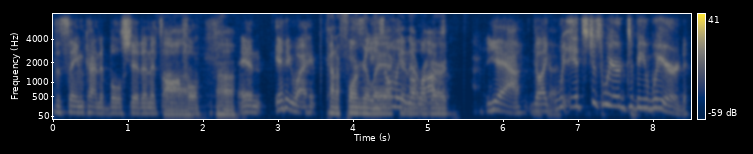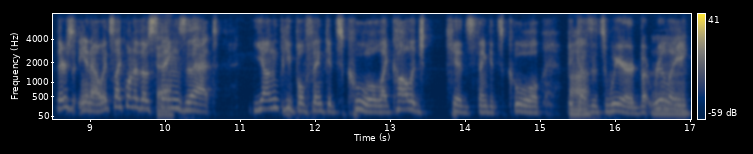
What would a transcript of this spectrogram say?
the same kind of bullshit, and it's awful. uh-huh. And anyway, kind of he's- he's formulaic only in the that lobs- regard. yeah, like Okay. we, it's just weird to be weird. There's, you know, it's like one of those Yeah. things that young people think it's cool, like college kids think it's cool because Uh-huh. it's weird, but really Mm-hmm.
